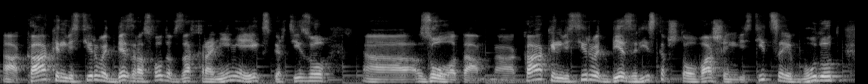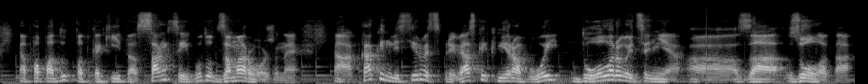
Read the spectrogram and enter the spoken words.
а, как инвестировать без расходов за хранение и экспертизу золота, как инвестировать без рисков, что ваши инвестиции будут попадут под какие-то санкции и будут заморожены, как инвестировать с привязкой к мировой долларовой цене за золото,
